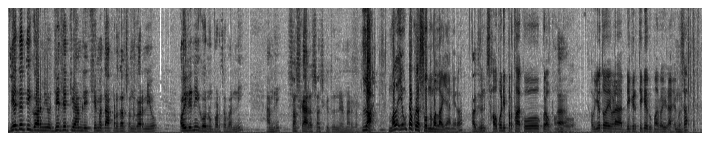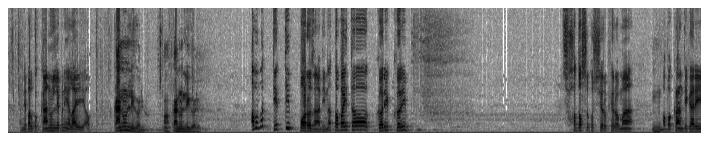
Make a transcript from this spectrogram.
जे जति गर्ने हो जे जति हामीले क्षमता प्रदर्शन गर्ने हो अहिले नै गर्नुपर्छ भन्ने हामीले संस्कार र संस्कृतिको निर्माण गर्नु ल मलाई एउटा कुरा सोध्नु मन लाग्यो यहाँनिर। जुन छाउपडी प्रथाको कुरा उठाउनु। हो। अब यो त एउटा विकृतिकै रूपमा रहिरहेको छ। नेपालको कानुनले पनि यसलाई कानुनले गर्यो। अँ कानुनले गर्यो। अब म त्यति पर जाँदिनँ। तपाईँ त करिब करिब छ दशकको सेरोफेरोमा. अब क्रान्तिकारी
